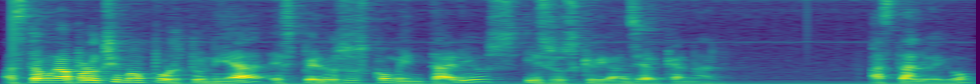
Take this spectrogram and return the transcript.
Hasta una próxima oportunidad, espero sus comentarios y suscríbanse al canal. Hasta luego.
